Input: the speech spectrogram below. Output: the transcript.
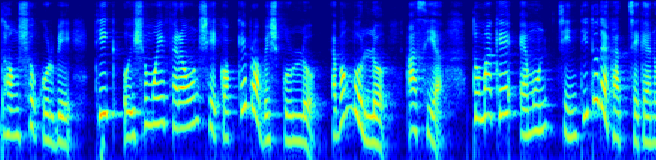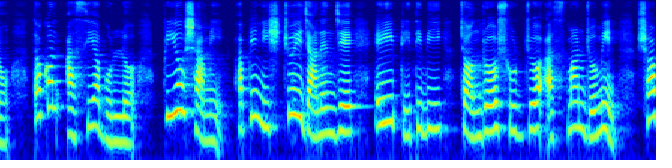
ধ্বংস করবে। ঠিক ওই সময় ফেরাউন সে কক্ষে প্রবেশ করল এবং বলল, আসিয়া, তোমাকে এমন চিন্তিত দেখাচ্ছে কেন? তখন আসিয়া বলল প্রিয় স্বামী, আপনি নিশ্চয়ই জানেন যে এই পৃথিবী, চন্দ্র, সূর্য, আসমান, জমিন সব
